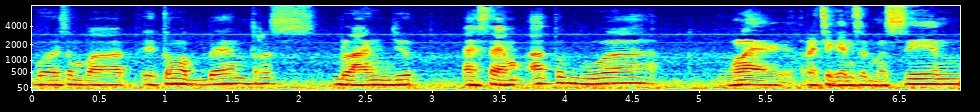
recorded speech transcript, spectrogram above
gue sempat itu ngeband terus berlanjut SMA tuh gue mulai Rage Against the Machine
